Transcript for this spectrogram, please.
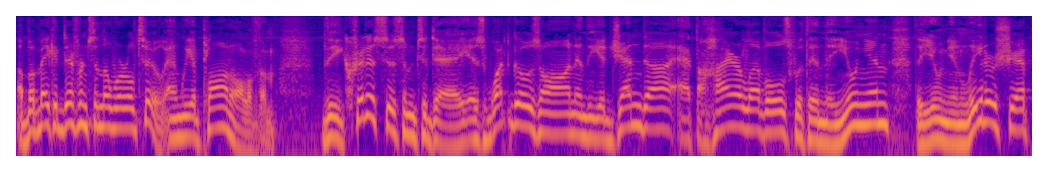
uh, but make a difference in the world too. And we applaud all of them. The criticism today is what goes on in the agenda at the higher levels within the union, the union leadership,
